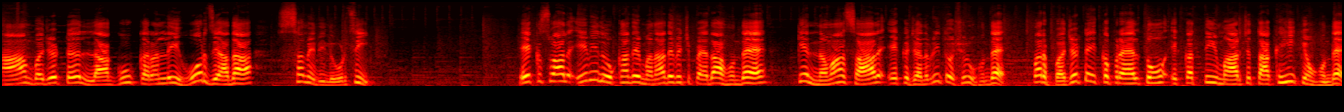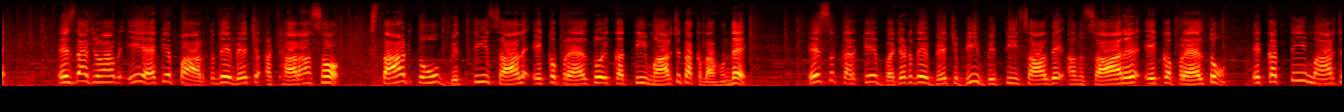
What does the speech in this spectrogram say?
ਆਮ ਬਜਟ ਲਾਗੂ ਕਰਨ ਲਈ ਹੋਰ ਜ਼ਿਆਦਾ ਸਮੇਂ ਦੀ ਲੋੜ ਸੀ। ਇੱਕ ਸਵਾਲ ਇਹ ਵੀ ਲੋਕਾਂ ਦੇ ਮਨਾਂ ਦੇ ਵਿੱਚ ਪੈਦਾ ਹੁੰਦਾ ਹੈ ਕਿ ਨਵਾਂ ਸਾਲ 1 ਜਨਵਰੀ ਤੋਂ ਸ਼ੁਰੂ ਹੁੰਦਾ ਹੈ, ਪਰ ਬਜਟ 1 ਅਪ੍ਰੈਲ ਤੋਂ 31 ਮਾਰਚ ਤੱਕ ਹੀ ਕਿਉਂ ਹੁੰਦਾ ਹੈ? ਇਸ ਦਾ ਜਵਾਬ ਇਹ ਹੈ ਕਿ ਭਾਰਤ ਦੇ ਵਿੱਚ 67 ਤੋਂ ਵਿੱਤੀ ਸਾਲ 1 ਅਪ੍ਰੈਲ ਤੋਂ 31 ਮਾਰਚ ਤੱਕ ਦਾ ਹੁੰਦਾ ਹੈ। ਇਸ ਕਰਕੇ ਬਜਟ ਦੇ ਵਿੱਚ ਵੀ ਵਿੱਤੀ ਸਾਲ ਦੇ ਅਨੁਸਾਰ 1 ਅਪ੍ਰੈਲ ਤੋਂ 31 ਮਾਰਚ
